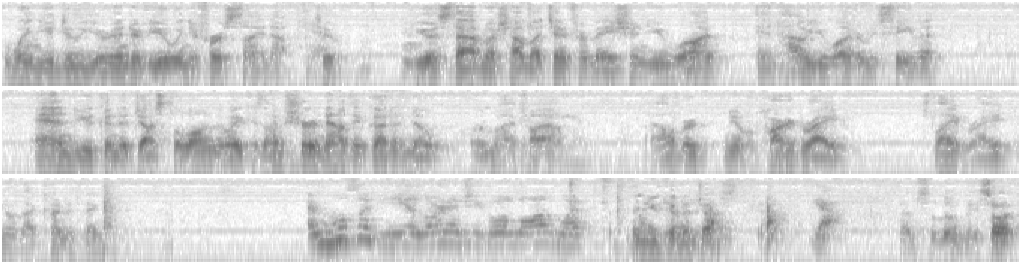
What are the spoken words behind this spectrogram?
when you do your interview when you first sign up, too. You establish how much information you want and how you want to receive it. And you can adjust along the way, because I'm sure now they've got a note on my file. Albert, you know, hard right, slight right, you know, that kind of thing. And most likely you learn as you go along what. And what you can adjust. Yeah. Absolutely. So,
